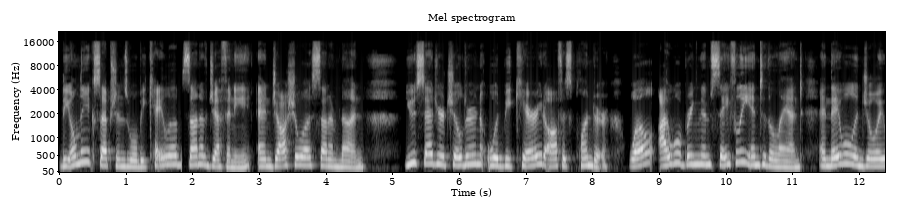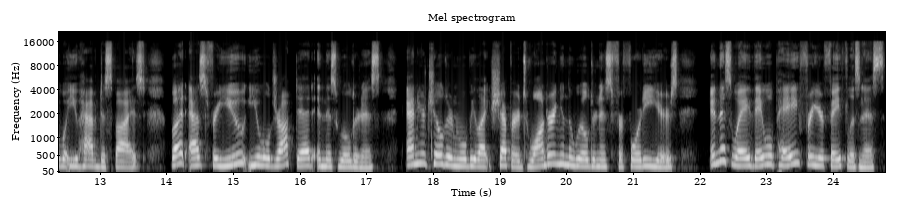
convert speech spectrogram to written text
The only exceptions will be Caleb, son of Jephunneh, and Joshua, son of Nun. You said your children would be carried off as plunder. Well, I will bring them safely into the land, and they will enjoy what you have despised. But as for you, you will drop dead in this wilderness, and your children will be like shepherds wandering in the wilderness for forty years. In this way, they will pay for your faithlessness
